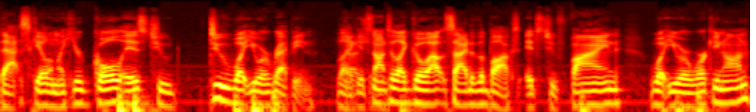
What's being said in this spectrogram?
that skill and like your goal is to do what you are repping. Like Gotcha. it's not to like go outside of the box. It's to find what you are working on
